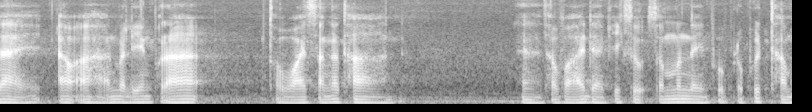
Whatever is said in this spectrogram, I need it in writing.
ได้เอาอาหารมาเลี้ยงพระ ถวายสังฆทาน ถวายแด่ภิกษุสมณเณรผู้ประพฤติธรรม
